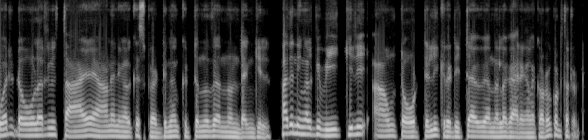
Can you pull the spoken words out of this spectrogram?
ഒരു ഡോളറിൽ താഴെയാണ് നിങ്ങൾക്ക് സ്പ്രെഡിങ് കിട്ടുന്നത് എന്നുണ്ടെങ്കിൽ അത് നിങ്ങൾക്ക് വീക്കിലി ആവും ടോട്ടലി ക്രെഡിറ്റ് ആവുക എന്നുള്ള കാര്യങ്ങളൊക്കെ അവിടെ കൊടുത്തിട്ടുണ്ട്.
